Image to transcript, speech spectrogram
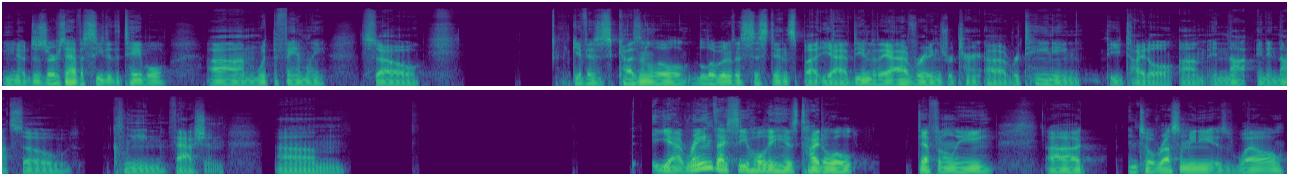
you know deserves to have a seat at the table um, with the family. So give his cousin a little a little bit of assistance. But yeah, at the end of the day, I have Reigns return uh, retaining the title um, in not in a not so clean fashion. Um, yeah, Reigns I see holding his title definitely uh, until WrestleMania as well.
